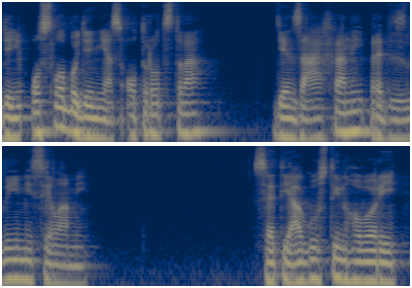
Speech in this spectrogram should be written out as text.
deň oslobodenia z otroctva, deň záchrany pred zlými silami. Svetý Augustín hovorí,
